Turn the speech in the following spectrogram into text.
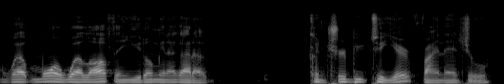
well more well off than you, don't mean I gotta contribute to your financial.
